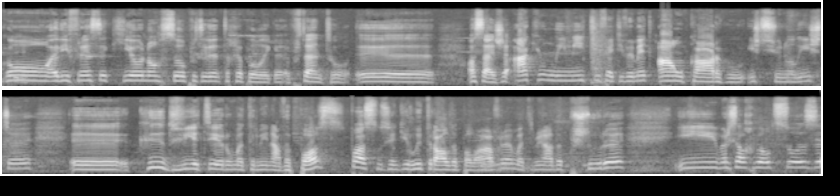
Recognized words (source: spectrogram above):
com a diferença que eu não sou Presidente da República. Portanto, eh, ou seja, há aqui um limite, efetivamente, há um cargo institucionalista eh, que devia ter uma determinada posse, posse no sentido literal da palavra, uma determinada postura, e Marcelo Rebelo de Sousa,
